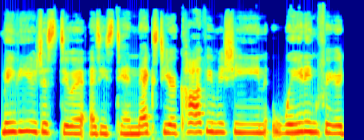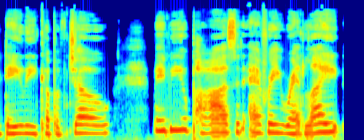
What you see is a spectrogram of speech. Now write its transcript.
Maybe you just do it as you stand next to your coffee machine, waiting for your daily cup of joe. Maybe you pause at every red light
